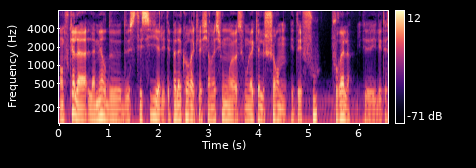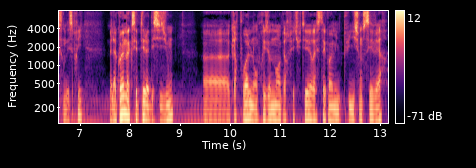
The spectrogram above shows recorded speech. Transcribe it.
En tout cas, la, la mère de, de Stacy, elle n'était pas d'accord avec l'affirmation selon laquelle Shorn était fou. Pour elle, il, était sain d'esprit. Mais elle a quand même accepté la décision, euh, car pour elle, l'emprisonnement à perpétuité restait quand même une punition sévère.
